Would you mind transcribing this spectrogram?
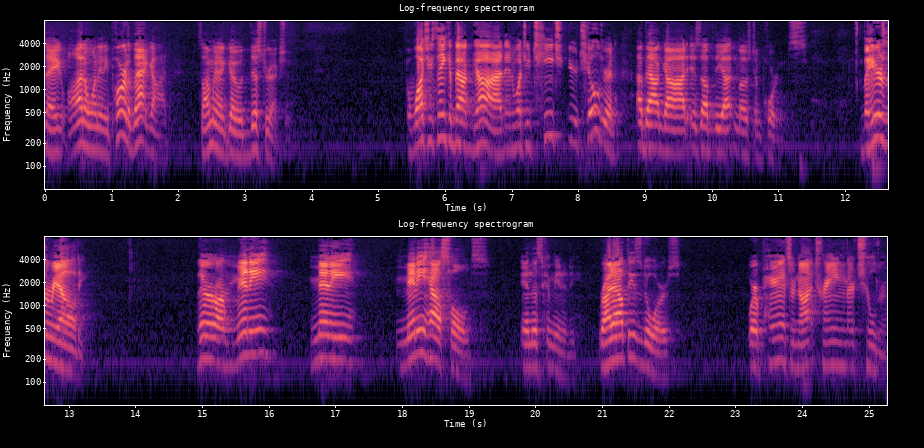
say, Well, I don't want any part of that God, so I'm going to go this direction. But what you think about God and what you teach your children about God is of the utmost importance. But here's the reality there are many, many, many households in this community, right out these doors, where parents are not training their children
